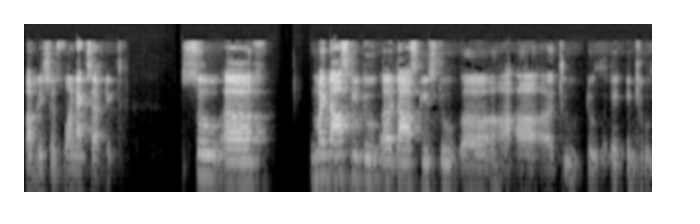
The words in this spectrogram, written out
publishers won't accept it. So uh, my task is to uh, task is to uh, uh, uh to to to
